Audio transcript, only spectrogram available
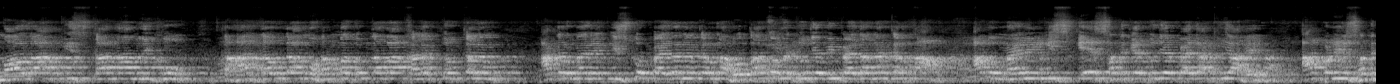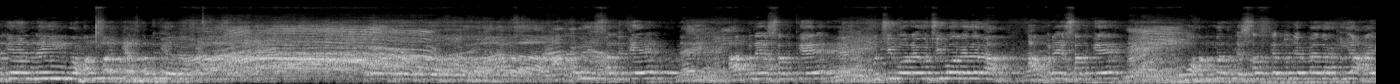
मौला किसका नाम लिखूं? कहा दौला मोहम्मद कलम। अगर मैंने इसको पैदा न करना होता तो मैं तुझे भी पैदा न करता। अब मैंने इसके सदके तुझे पैदा किया है। अपने सदके नहीं मोहम्मद के सदके। अपने सदके नहीं। अपने सदके ऊँची बोले ऊँची बोले जरा। अपने सदके, मोहम्मद के सदके तुझे पैदा किया है।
